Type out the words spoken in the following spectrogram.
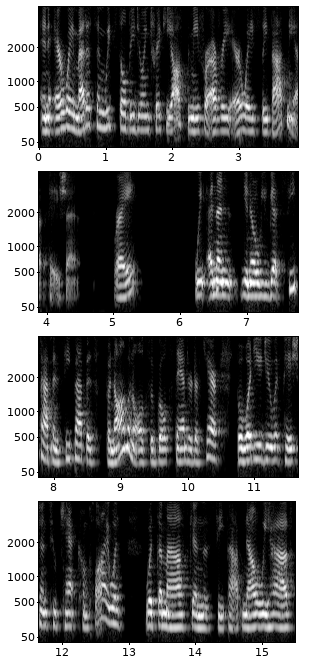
in airway medicine, we'd still be doing tracheostomy for every airway sleep apnea patient, right? We, and then you know you get CPAP and CPAP is phenomenal it's the gold standard of care. But what do you do with patients who can't comply with with the mask and the CPAP now we have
